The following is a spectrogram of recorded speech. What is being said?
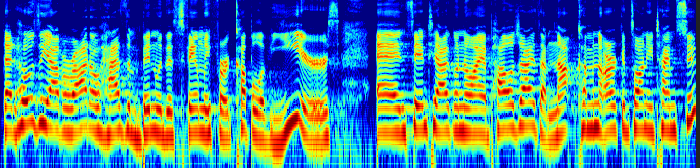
that Jose Alvarado hasn't been with his family for a couple of years. And Santiago, no, I apologize. I'm not coming to Arkansas anytime soon,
